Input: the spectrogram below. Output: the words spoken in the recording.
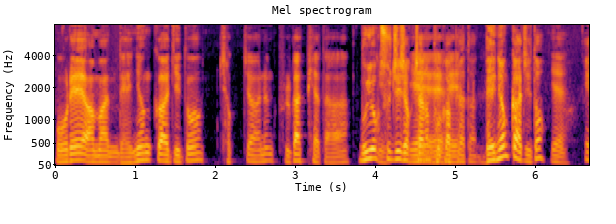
올해 아마 내년까지도 적자는 불가피하다. 무역 수지 예. 적자는 예, 불가피하다. 내년까지도. 예. 예.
